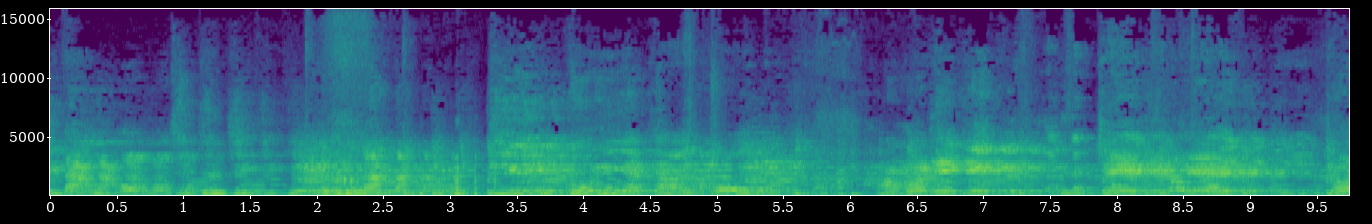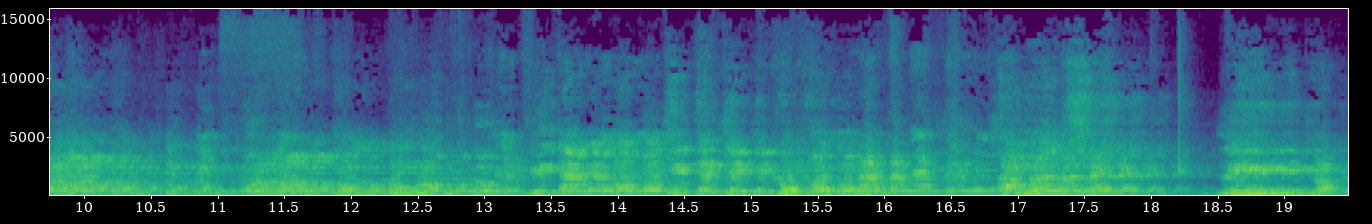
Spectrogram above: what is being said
是打那個我是真自己，自己故意啊太過，啊我自己自己，咯咯咯咯咯咯咯咯咯，是打那個我是真自己，佢佢本能啊，三兩成呢落落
